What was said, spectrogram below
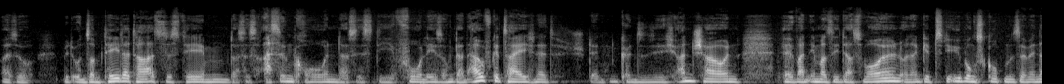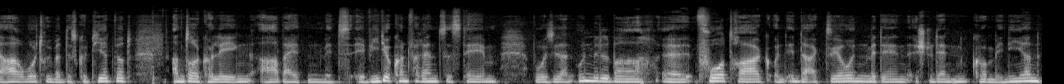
Also mit unserem Teletask-System, das ist asynchron, das ist die Vorlesung dann aufgezeichnet, Studenten können sie sich anschauen, äh, wann immer sie das wollen. Und dann gibt es die Übungsgruppen, Seminare, wo darüber diskutiert wird. Andere Kollegen arbeiten mit äh, Videokonferenzsystemen, wo sie dann unmittelbar äh, Vortrag und Interaktion mit den Studenten kombinieren.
